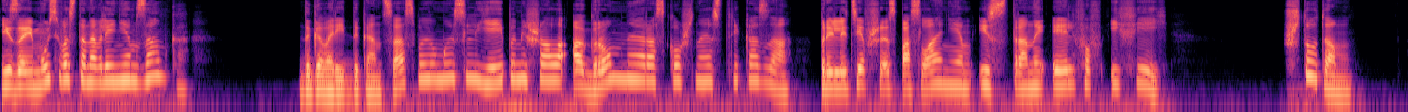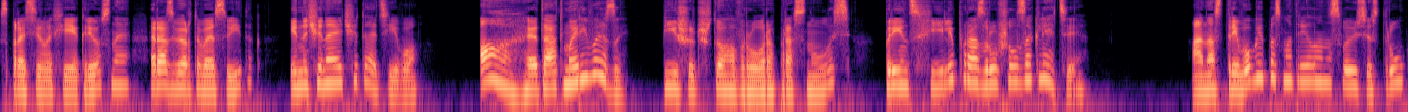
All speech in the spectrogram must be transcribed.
и займусь восстановлением замка». Договорить до конца свою мысль ей помешала огромная роскошная стрекоза, прилетевшая с посланием из страны эльфов и фей. «Что там?» — спросила фея крестная, развертывая свиток и начиная читать его. «А, это от Мэри Везы. Пишет, что Аврора проснулась, принц Филипп разрушил заклятие». Она с тревогой посмотрела на свою сестру,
